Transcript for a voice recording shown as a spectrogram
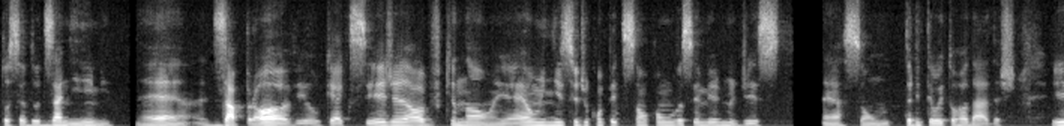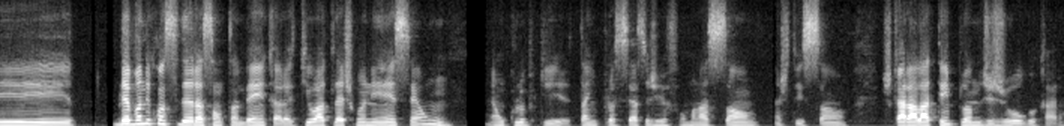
torcedor desanime, né, desaprove, o que é que seja, é óbvio que não. É um início de competição, como você mesmo disse. Né, são 38 rodadas. E levando em consideração também, cara, que o Atlético Goianiense é um, é um clube que está em processo de reformulação na instituição. Os caras lá têm plano de jogo, cara,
